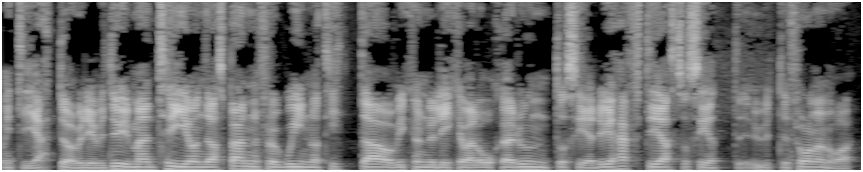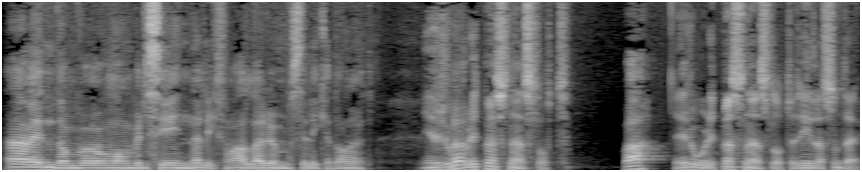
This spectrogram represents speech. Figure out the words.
inte jätteöverdrivet dyrt, men 300 spänn för att gå in och titta och vi kunde lika väl åka runt och se. Det är ju häftigast att se det utifrån ändå. Jag vet inte om, om man vill se inne liksom. Alla rum ser likadana ut. Det är roligt med snöslott. Va? Det är roligt med snöslott, jag gillar sånt där.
